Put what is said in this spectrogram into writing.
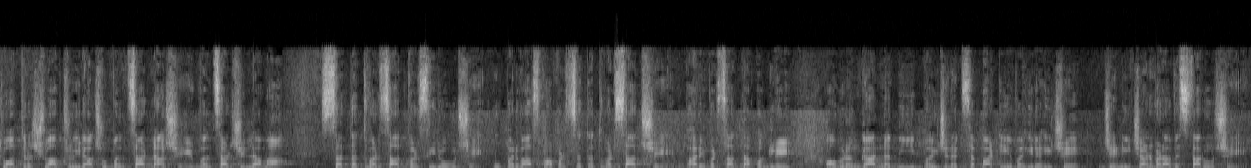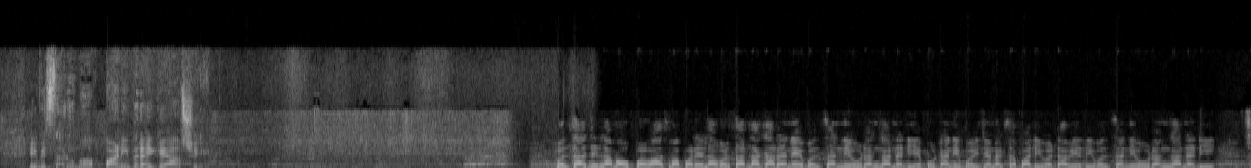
તો આ દ્રશ્યો આપ જોઈ રહ્યા છો વલસાડના છે. વલસાડ જિલ્લામાં સતત વરસાદ વરસી રહ્યો છે. ઉપરવાસમાં પણ સતત વરસાદ છે. ભારે વરસાદના પગલે ઔરંગા નદી ભયજનક સપાટીએ વહી રહી છે, જે નીચાણવાળા વિસ્તારો છે. એ વિસ્તારોમાં પાણી ભરાઈ ગયા છે. વલસાડ જિલ્લામાં ઉપરવાસમાં પડેલા વરસાદના કારણે વલસાડની ઓરંગા નદીએ પોતાની ભયજનક સપાટી વટાવી હતી. વલસાડની ઓરંગા નદી છ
